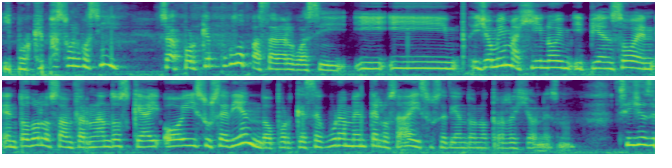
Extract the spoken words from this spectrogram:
y por qué pasó algo así. O sea, ¿por qué pudo pasar algo así? Y, y- y yo me imagino y, y pienso en, en todos los San Fernandos que hay hoy sucediendo, porque seguramente los hay sucediendo en otras regiones, ¿no? Sí, yo sí,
